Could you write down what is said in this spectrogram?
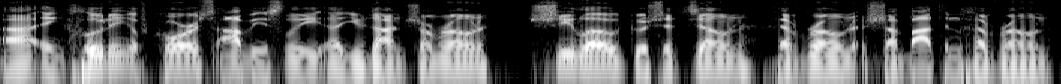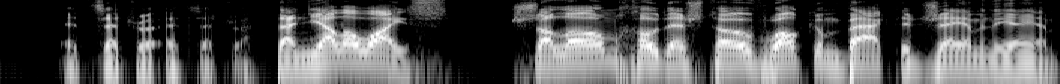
uh, including, of course, obviously, uh, Shomron, Shiloh, Gush Etzion, Hebron, Shabbat and Hebron, etc., etc. Daniela Weiss, Shalom Chodesh Tov. Welcome back to JM in the AM.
